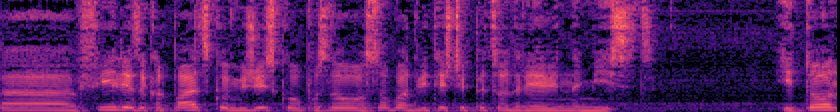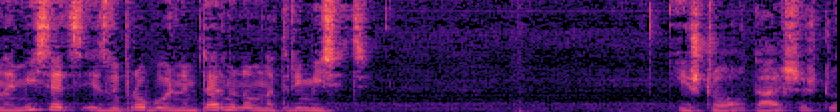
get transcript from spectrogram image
е, філії Закарпатського міжійського посадового особа 2500 гривень на місяць. І то на місяць із випробувальним терміном на 3 місяці. І що? Далі що?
